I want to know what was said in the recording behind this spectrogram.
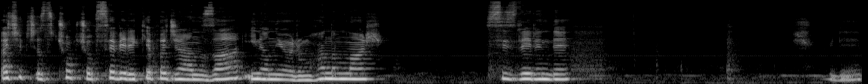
Açıkçası çok çok severek yapacağınıza inanıyorum hanımlar. Sizlerin de Şöyle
